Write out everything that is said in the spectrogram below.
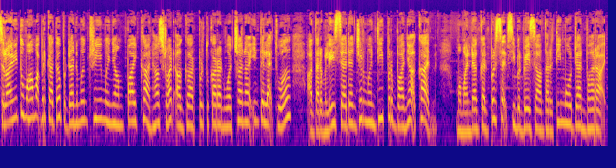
Selain itu, Muhammad berkata Perdana Menteri menyampaikan hasrat agar pertukaran wacana intelektual antara Malaysia dan Jerman diperbanyakkan, memandangkan persepsi berbeza antara Timur dan Barat.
